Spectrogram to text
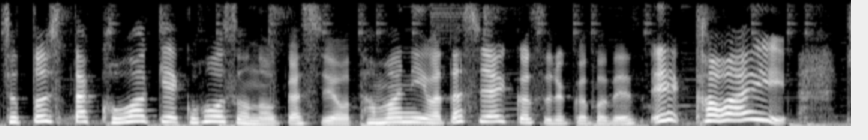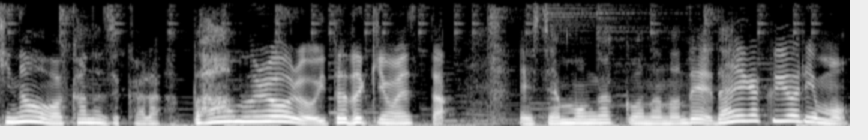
ちょっとした小分け個包装のお菓子をたまに渡し合いっこすることです。えかわいい。昨日は彼女からバームロールをいただきました。え専門学校なので大学よりも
